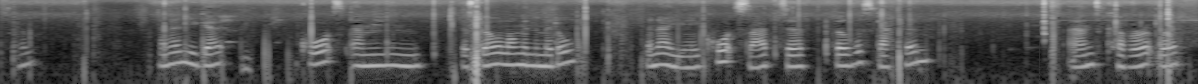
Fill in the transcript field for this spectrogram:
So, and then you get quartz and just go along in the middle. And now you need quartz slab to fill this gap in and cover it with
